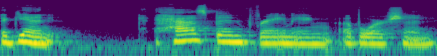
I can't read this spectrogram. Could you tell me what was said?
again, has been framing abortion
